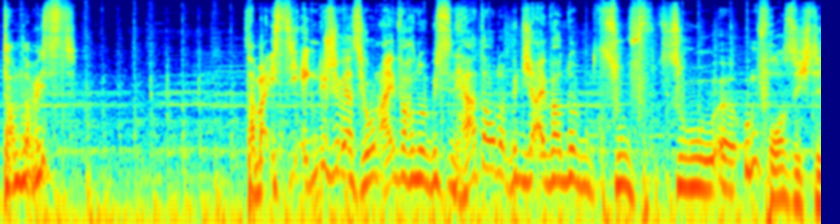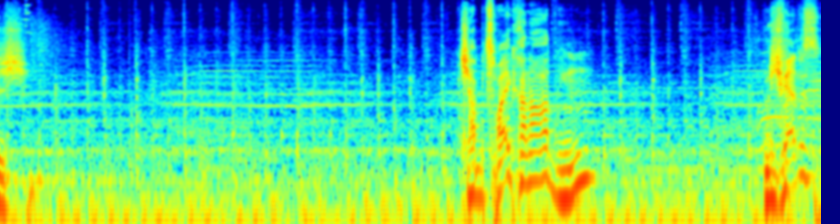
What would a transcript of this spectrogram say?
Verdammter Mist. Sag mal, ist die englische Version einfach nur ein bisschen härter oder bin ich einfach nur zu, zu äh, unvorsichtig? Ich habe zwei Granaten. Und ich werde es...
